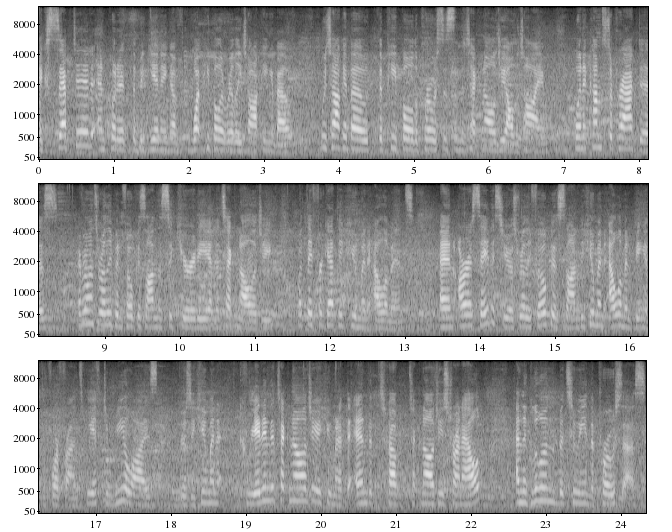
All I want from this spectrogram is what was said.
accepted and put at the beginning of what people are really talking about. We talk about the people, the process, and the technology all the time. When it comes to practice, everyone's really been focused on the security and the technology, but they forget the human element. And RSA this year is really focused on the human element being at the forefront. We have to realize there's a human creating the technology, a human at the end that the technology is trying to help, and the glue in between the process.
